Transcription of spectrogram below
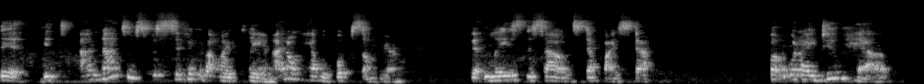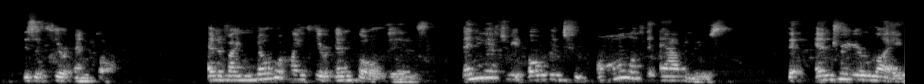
that it's I'm not so specific about my plan. I don't have a book somewhere that lays this out step by step. But what I do have is a clear end goal. And if I know what my clear end goal is, then you have to be open to all of the avenues that enter your life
